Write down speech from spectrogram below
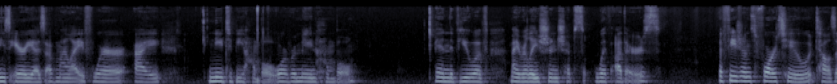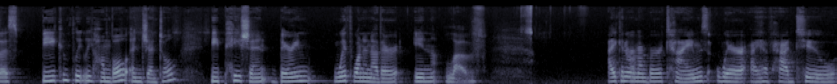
these areas of my life where I need to be humble or remain humble in the view of my relationships with others. Ephesians 4 2 tells us, Be completely humble and gentle, be patient, bearing with one another in love. I can remember times where I have had to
